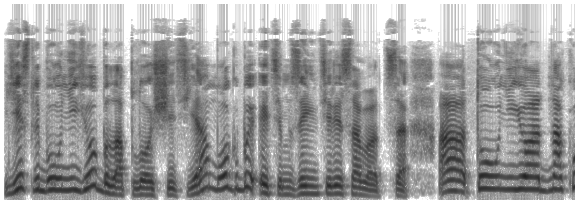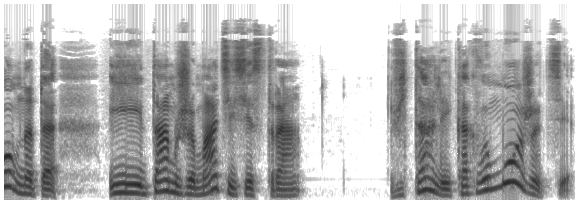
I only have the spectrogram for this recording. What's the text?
Если бы у нее была площадь, я мог бы этим заинтересоваться, а то у нее одна комната, и там же мать и сестра. «Виталий, как вы можете?»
